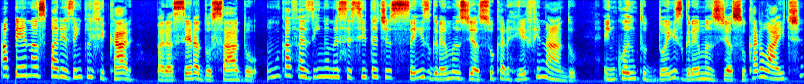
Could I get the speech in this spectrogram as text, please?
Apenas para exemplificar, para ser adoçado, um cafezinho necessita de 6 gramas de açúcar refinado, enquanto 2 gramas de açúcar light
